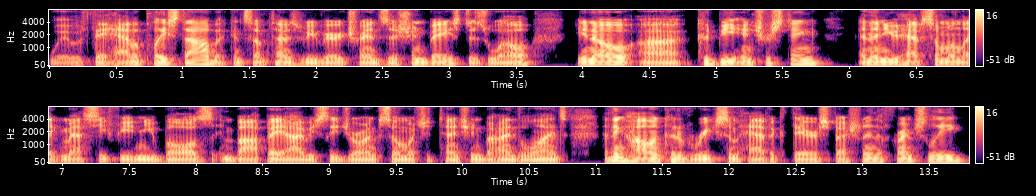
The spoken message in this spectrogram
if they have a play style, but can sometimes be very transition based as well, you know, uh, could be interesting. And then you have someone like Messi feeding you balls, Mbappe obviously drawing so much attention behind the lines. I think Haaland could have wreaked some havoc there, especially in the French league.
